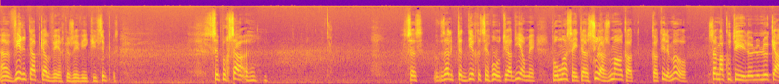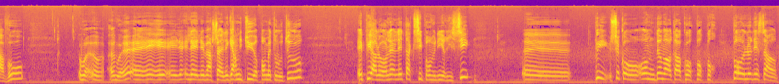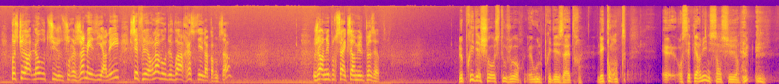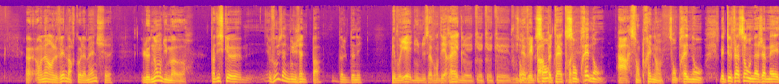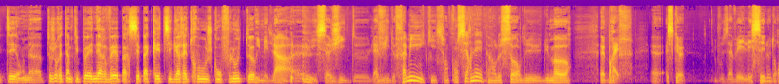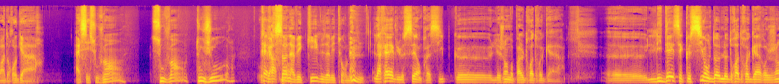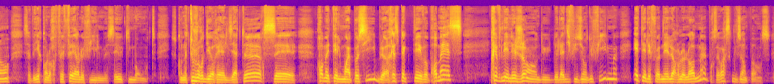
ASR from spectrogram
Un véritable calvaire que j'ai vécu. C'est, c'est pour ça. euh, Vous allez peut-être dire que c'est honteux à dire, mais pour moi, ça a été un soulagement quand, quand il est mort. Ça m'a coûté le, le- caveau, ouais, ouais, et, et- et les, les garnitures pour mettre autour. Et puis alors, les, taxis pour venir ici. Euh, puis, ce qu'on on me demande encore pour, pour, pour le descendre, parce que là, là au-dessus, je ne saurais jamais y aller, ces fleurs-là vont devoir rester là comme ça. J'en ai pour 500 000 pesettes. Le prix des choses, toujours, euh, ou le prix des êtres, les comptes. Euh, on s'est permis une censure. Euh, on a enlevé, Marco Lamensch, le nom du mort. Tandis que vous, ça ne vous gêne pas de le donner? Mais vous voyez, nous, nous avons des règles que, que, que vous n'avez pas peut-être. Son prénom. Ah, son prénom. Son prénom. Mais de toute façon, on n'a jamais été, on a toujours été un petit peu énervé par ces paquets de cigarettes rouges qu'on floute. Oui, mais là, euh, il s'agit de la vie de famille qui sont concernées par le sort du, du mort. Euh, bref, euh, est-ce que vous avez laissé le droit de regard assez souvent, souvent, toujours, Très personnes rarement. avec qui vous avez tourné La règle, c'est en principe que les gens n'ont pas le droit de regard. Euh, L'idée, c'est que si on donne le droit de regard aux gens, ça veut dire qu'on leur fait faire le film. C'est eux qui montent. Ce qu'on a toujours dit aux réalisateurs, c'est promettez le moins possible, respectez vos promesses, prévenez les gens du- de la diffusion du film et téléphonez-leur le lendemain pour savoir ce qu'ils en pensent.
